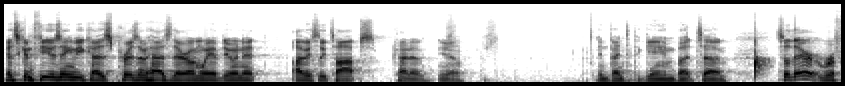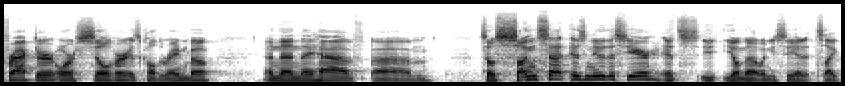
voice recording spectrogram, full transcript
it's confusing because Prism has their own way of doing it. Obviously, Topps kind of you know invented the game, but um, so their refractor or silver is called Rainbow, and then they have um, so Sunset is new this year. It's you'll know when you see it. It's like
